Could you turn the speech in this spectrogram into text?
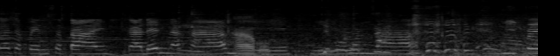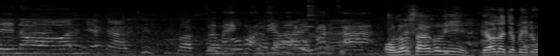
ก็จะเป็นสไตล์การ์เด้นนะคะครับผม มีพุ่มมามีเปรย์นอนมีอากาศปลอดโปร่งสมัยก่อนเรียกว่าโอรสชาโอ้รถทรายก็มี เดี๋ยวเราจะไปดู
